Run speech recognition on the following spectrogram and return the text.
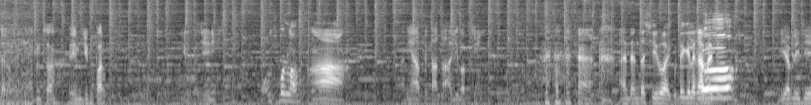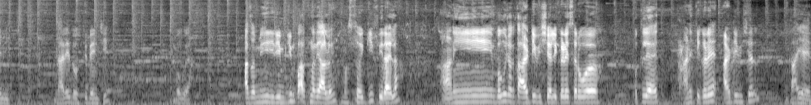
चला. आमचा रिमझिम पार्क. जेनी. पाऊस पडला. हां. आणि आपले काका अलिबागचे. आणि त्यांचा शिरो आहे. कुठे गेला काय माहिती? ही आपली जेनी झाली दोस्ती त्यांची. बघूया. आज आम्ही रिमझिम पार्कमध्ये आलो आहे मस्तपैकी फिरायला. आणि बघू शकता आर्टिफिशियल इकडे सर्व पुतले आहेत. आणि तिकडे आर्टिफिशियल गायी आहेत.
